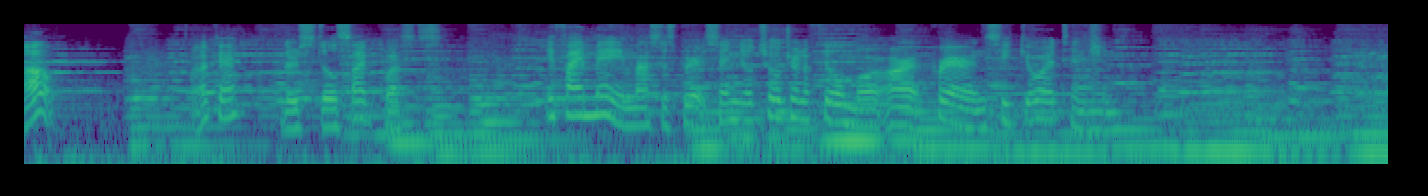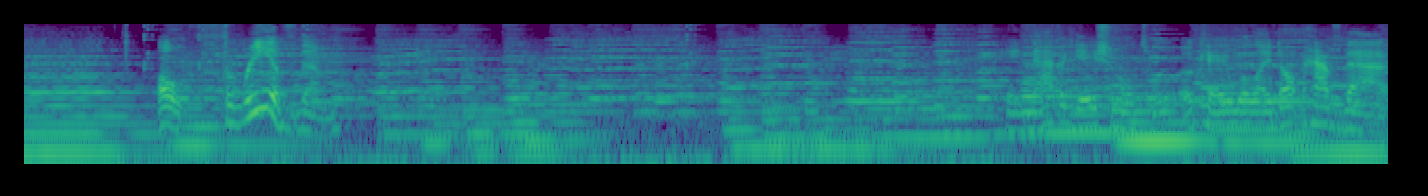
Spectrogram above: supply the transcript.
Oh. Okay. There's still side quests. If I may, Master Spiritsend, your children of Fillmore are at prayer and seek your attention. Oh, three of them. Navigational tool. Okay, well I don't have that.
